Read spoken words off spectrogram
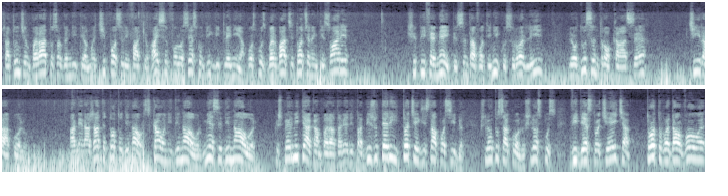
Și atunci împăratul s-a gândit el, mă, ce pot să le fac eu? Hai să folosesc un pic viclenia. Au spus bărbații toți în închisoare și pe femei, pe Sfânta Fotinii cu surorile ei, le-au dus într-o casă, cira acolo, amenajată totul din aur, scaunii din aur, mese din aur, că își permitea ca împărat, avea de toate, bijuterii, tot ce exista posibil. Și le-au dus acolo și le-au spus, vedeți tot ce e aici? Totul vă dau vouă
